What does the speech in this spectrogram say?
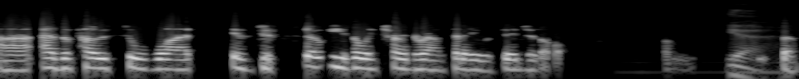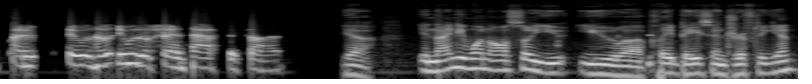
uh, as opposed to what is just so easily turned around today with digital. Um, yeah, so, I mean, it was a, it was a fantastic time. Yeah, in '91 also you you uh, play bass and drift again,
